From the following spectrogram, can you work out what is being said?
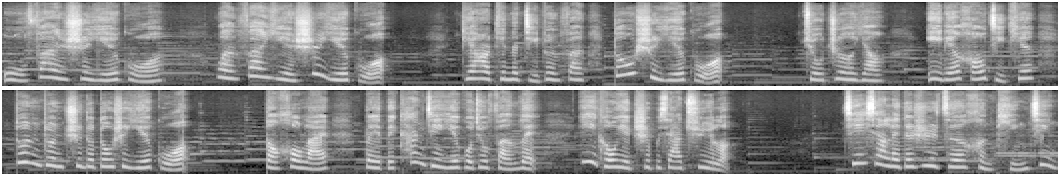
午饭是野果，晚饭也是野果，第二天的几顿饭都是野果。就这样，一连好几天，顿顿吃的都是野果。到后来，贝贝看见野果就反胃，一口也吃不下去了。接下来的日子很平静，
